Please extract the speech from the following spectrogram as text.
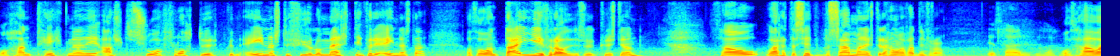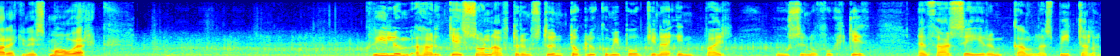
Og hann teiknaði allt svo flott upp einastu fjöl og merti hverju einasta að þó hann dægi frá þessu, Kristján þá var hægt að setja þetta saman eftir að hann var fallin frá já, það er eitthvað. og það var ekki neitt smá verk Hvílum Hörð Geirsson aftur um stund og glukkum í bókina Innbær, húsin og fólkið en þar segir um gamla spítalan.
